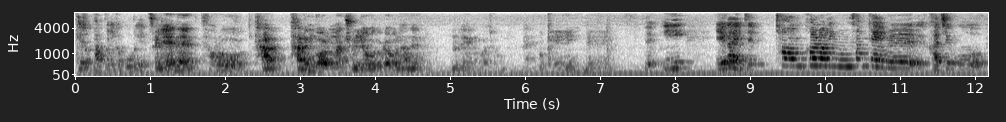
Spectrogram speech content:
계속 바꾸니까 모르겠지만 그러니까 얘는 서로 다, 다른 것만 주려고 노력을 하는 음. 애인 거죠. 네. 오케이. 네. 근데 이 얘가 이제 처음 coloring 상태를 가지고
